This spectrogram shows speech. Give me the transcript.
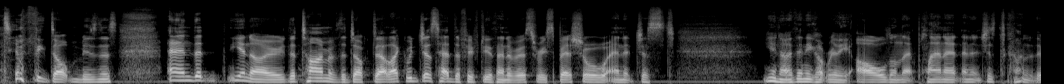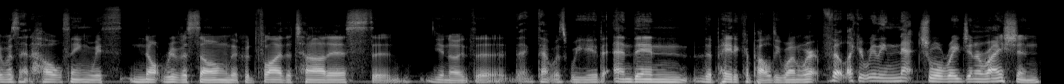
Timothy Dalton business. And that, you know, the time of the Doctor, like we just had the 50th anniversary special and it just, you know, then he got really old on that planet and it just kind of, there was that whole thing with not River Song that could fly the TARDIS, the, you know, the, that, that was weird. And then the Peter Capaldi one where it felt like a really natural regeneration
